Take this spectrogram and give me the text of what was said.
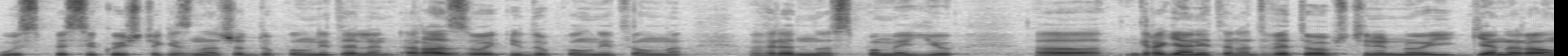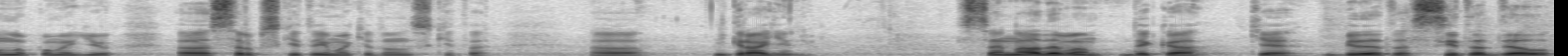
успеси кои што ќе значат дополнителен развој и дополнителна вредност помеѓу граѓаните на двете општини, но и генерално помеѓу српските и македонските граѓани. Се надевам дека ќе бидете сите дел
